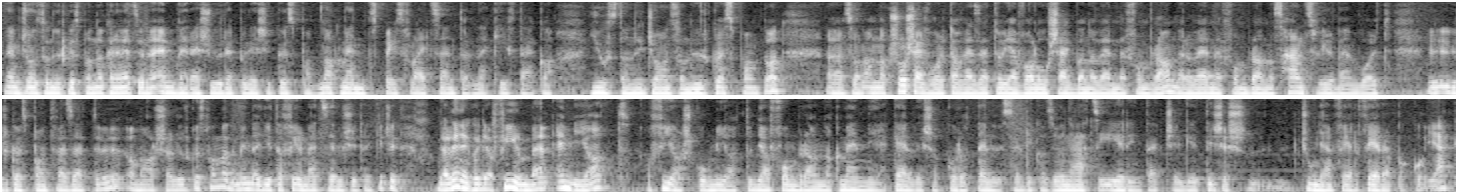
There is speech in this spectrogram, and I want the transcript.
nem Johnson űrközpontnak, hanem egyszerűen emberes űrrepülési központnak, Manned Space Flight Centernek hívták a Houstoni Johnson űrközpontot. Szóval annak sose volt a vezetője valóságban a Werner von Braun, mert a Werner von Braun az Huntsville-ben volt űrközpont vezető, a Marshall űrközpontban, de mindegy, itt a film egyszerűsít egy kicsit. De a lényeg, hogy a filmben emiatt, a fiaskó miatt ugye a von Braunnak mennie kell, és akkor ott előszedik az ő náci érintettségét is, és csúnyán fél, félrepakolják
